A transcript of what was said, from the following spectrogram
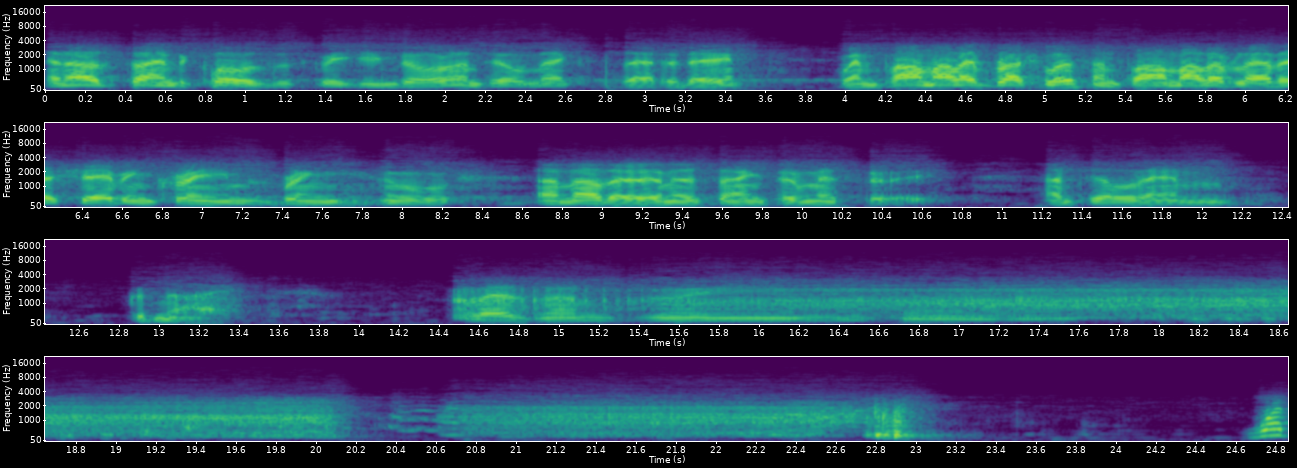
And now it's time to close the squeaking door until next Saturday, when Palmolive Brushless and Palmolive Lather Shaving Creams bring you another Inner Sanctum mystery. Until then, good night. Pleasant dreams. What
